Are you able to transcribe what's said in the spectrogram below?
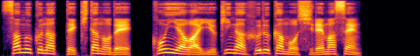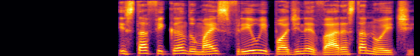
寒くなってきたので、今夜は雪が降るかもしれません。 Está ficando mais frio e pode nevar esta noite.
